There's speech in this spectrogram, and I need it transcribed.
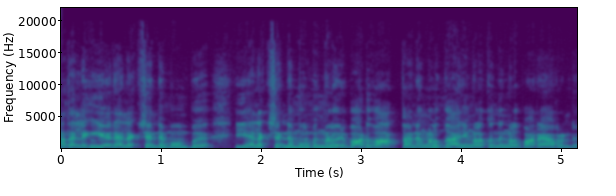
അതല്ലെങ്കിൽ ഈ ഒരു ഇലക്ഷന്റെ മുമ്പ് ഈ ഇലക്ഷന്റെ മുമ്പ് നിങ്ങൾ ഒരുപാട് വാഗ്ദാനങ്ങളും കാര്യങ്ങളൊക്കെ നിങ്ങൾ പറയാറുണ്ട്.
